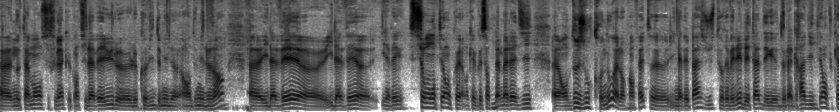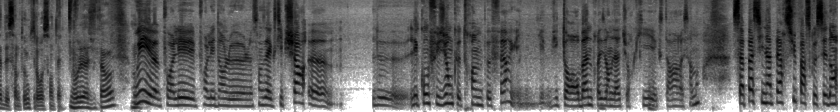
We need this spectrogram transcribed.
Euh, notamment, on se souvient que quand il avait eu le, le Covid 2000, en 2020, euh, il avait euh, il avait euh, il avait surmonté en, en, quelque sorte la maladie euh, en deux jours chrono, alors qu'en fait il n'avait pas juste révélé l'état de la gravité, en tout cas des symptômes qu'il ressentait. Vous voulez ajouter un mot? Oui, pour aller pour aller dans le, le sens Steve Char, euh, le, les confusions que Trump peut faire, Victor Orban, président de la Turquie, etc. récemment, ça passe inaperçu parce que c'est dans,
